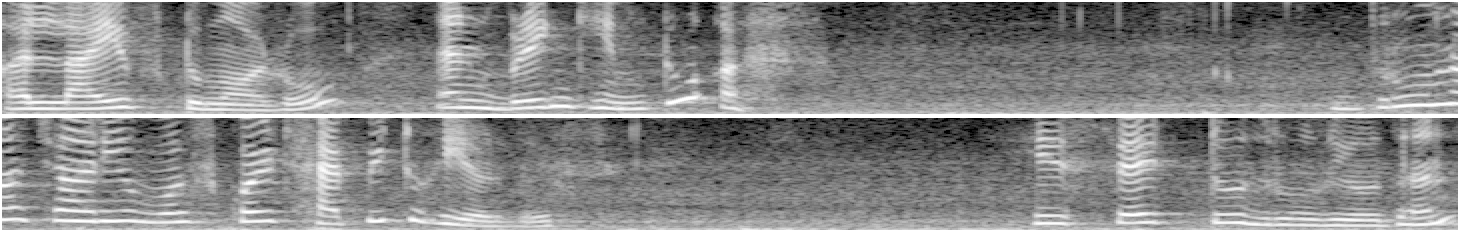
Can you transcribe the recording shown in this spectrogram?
alive tomorrow and bring him to us. Dronacharya was quite happy to hear this. He said to Duryodhan,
